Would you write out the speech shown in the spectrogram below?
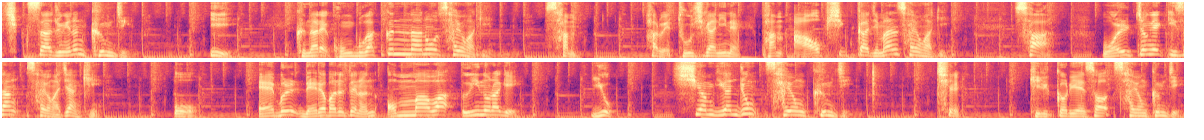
식사 중에는 금지 2. 그날의 공부가 끝난 후 사용하기 3. 하루에 2시간 이내 밤 9시까지만 사용하기 4. 월정액 이상 사용하지 않기 5. 앱을 내려받을 때는 엄마와 의논하기 6. 시험 기간 중 사용 금지 7. 길거리에서 사용 금지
